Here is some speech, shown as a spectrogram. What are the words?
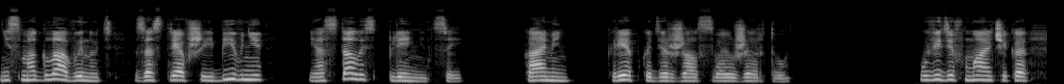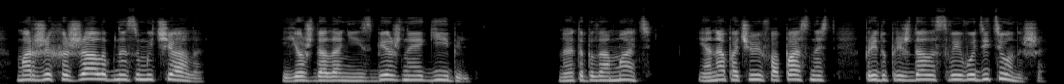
не смогла вынуть застрявшие бивни и осталась пленницей. Камень крепко держал свою жертву. Увидев мальчика, моржиха жалобно замычала. Ее ждала неизбежная гибель. Но это была мать, и она, почуяв опасность, предупреждала своего детеныша.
